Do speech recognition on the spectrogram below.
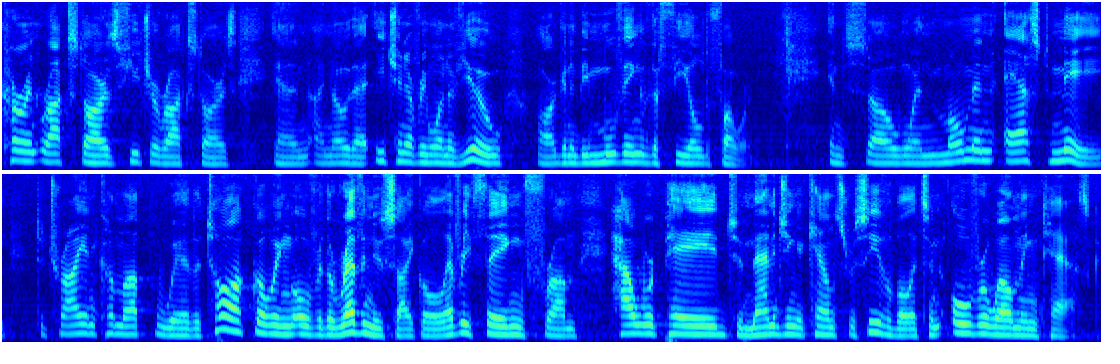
current rock stars, future rock stars, and I know that each and every one of you are going to be moving the field forward. And so when Momen asked me to try and come up with a talk going over the revenue cycle, everything from how we're paid to managing accounts receivable, it's an overwhelming task.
